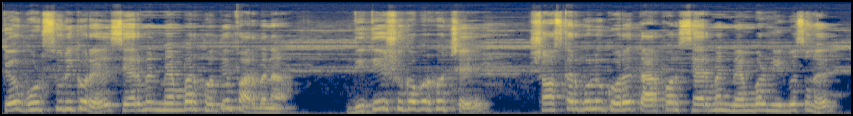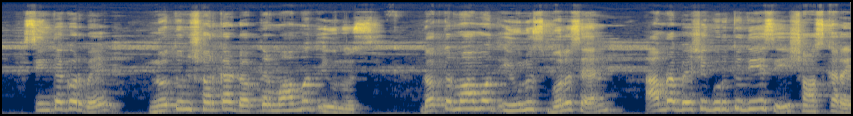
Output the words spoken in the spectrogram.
কেউ ভোট চুরি করে চেয়ারম্যান মেম্বার হতে পারবে না। দ্বিতীয় সুখবর হচ্ছে, সংস্কারগুলো করে তারপর চেয়ারম্যান মেম্বার নির্বাচনের চিন্তা করবে নতুন সরকার ডক্টর মোহাম্মদ ইউনুস। ডক্টর মোহাম্মদ ইউনুস বলেছেন, আমরা বেশি গুরুত্ব দিয়েছি সংস্কারে।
